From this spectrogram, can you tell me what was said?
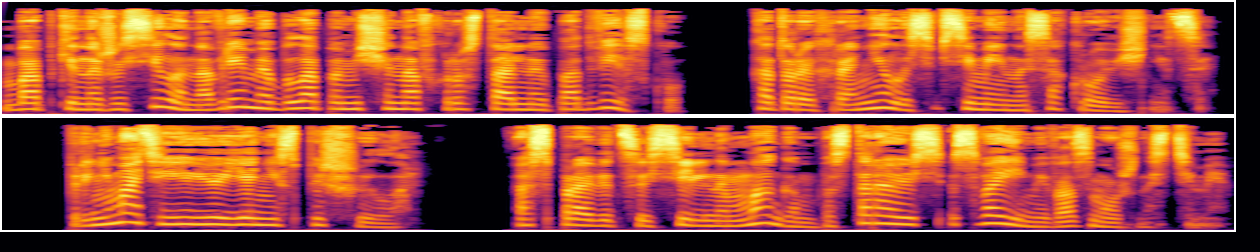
Бабкина же сила на время была помещена в хрустальную подвеску, которая хранилась в семейной сокровищнице. Принимать ее я не спешила. А справиться с сильным магом постараюсь своими возможностями.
